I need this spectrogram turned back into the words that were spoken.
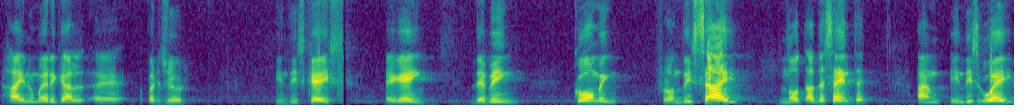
high numerical uh, aperture. In this case, again, the beam coming from this side, not at the center, and in this way,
